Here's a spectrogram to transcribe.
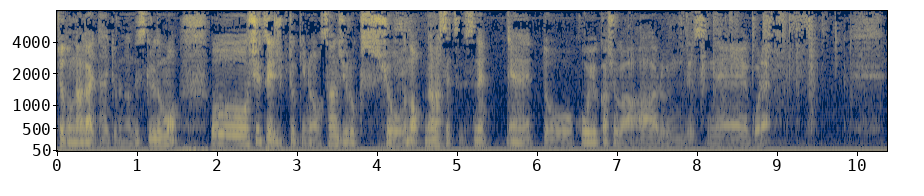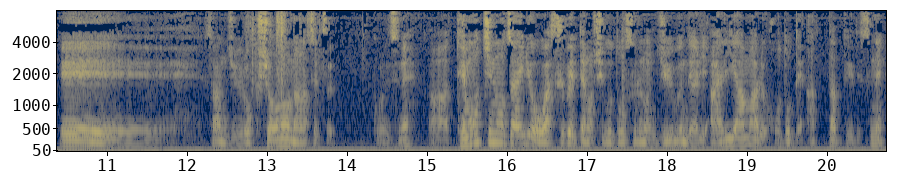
ちょっと長いタイトルなんですけれども、お出エジプト記の36章の7節ですね。えー、っと、こういう箇所があるんですね、これ。えー、36章の7節これですね。あ手持ちの材料は全ての仕事をするのに十分であり、有り余るほどであったっていうですね。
